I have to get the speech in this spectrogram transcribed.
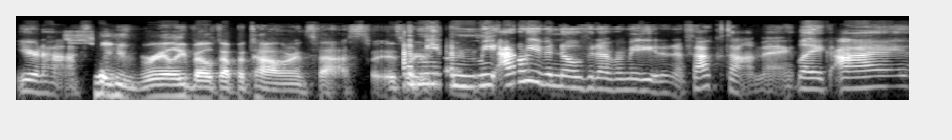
year and a half. So you've really built up a tolerance fast. I what you're mean, me, I don't even know if it ever made an effect on me. Like I,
